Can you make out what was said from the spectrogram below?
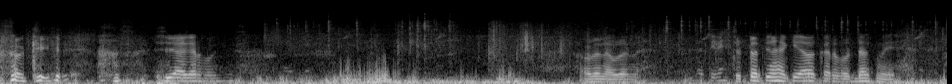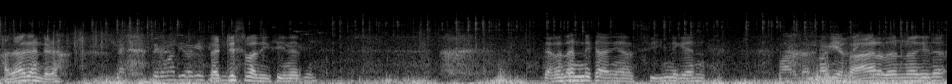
බ්ලොග් එකේ. ෂෙයා කරපන්. අවුල නැහැ අවුල නැහැ ඇතිනේ චුට්ටක් තියෙන හැකියාවක් කර පොඩ්ඩක් මේ හදාගන්න ඩා එකමදි වගේ පැට්‍රිස් වදී සීන තියෙන තැන දන්න කාරය සීන්න ගැන්න පාර දන්නවා කියලා. පාර දන්නවා කියලා.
